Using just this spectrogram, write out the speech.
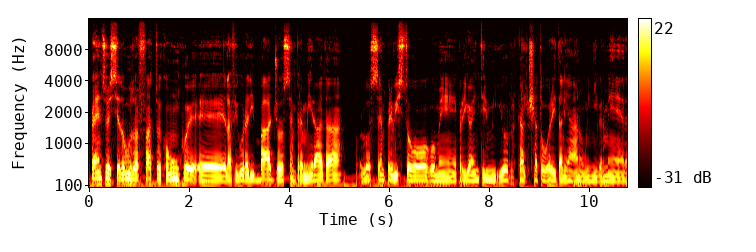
penso che sia dovuto al fatto che comunque eh, la figura di Baggio l'ho sempre ammirata, l'ho sempre visto come praticamente il miglior calciatore italiano, quindi per me era...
